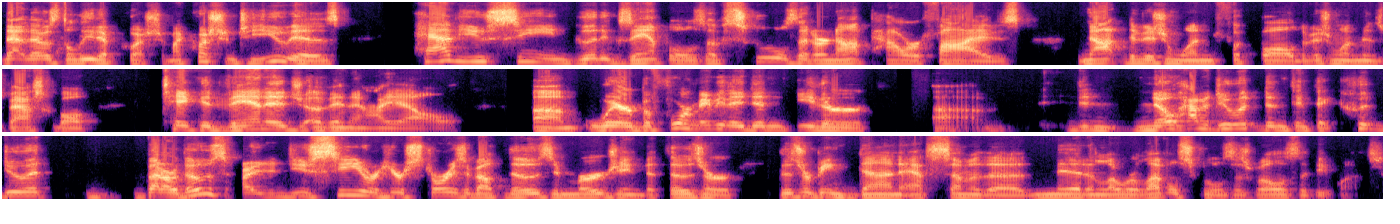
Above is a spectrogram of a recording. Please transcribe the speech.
that, that was the lead up question. My question to you is: Have you seen good examples of schools that are not Power Fives, not Division One football, Division One men's basketball, take advantage of NIL, um, where before maybe they didn't either um, didn't know how to do it, didn't think they could do it, but are those are, do you see or hear stories about those emerging that those are those are being done at some of the mid and lower level schools as well as the D1s?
